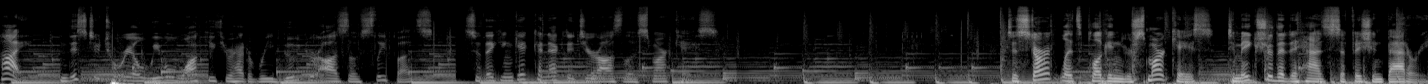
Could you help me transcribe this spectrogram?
Hi, in this tutorial we will walk you through how to reboot your Ozlo Sleep Buds so they can get connected to your Ozlo smart case. To start, let's plug in your smart case to make sure that it has sufficient battery.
